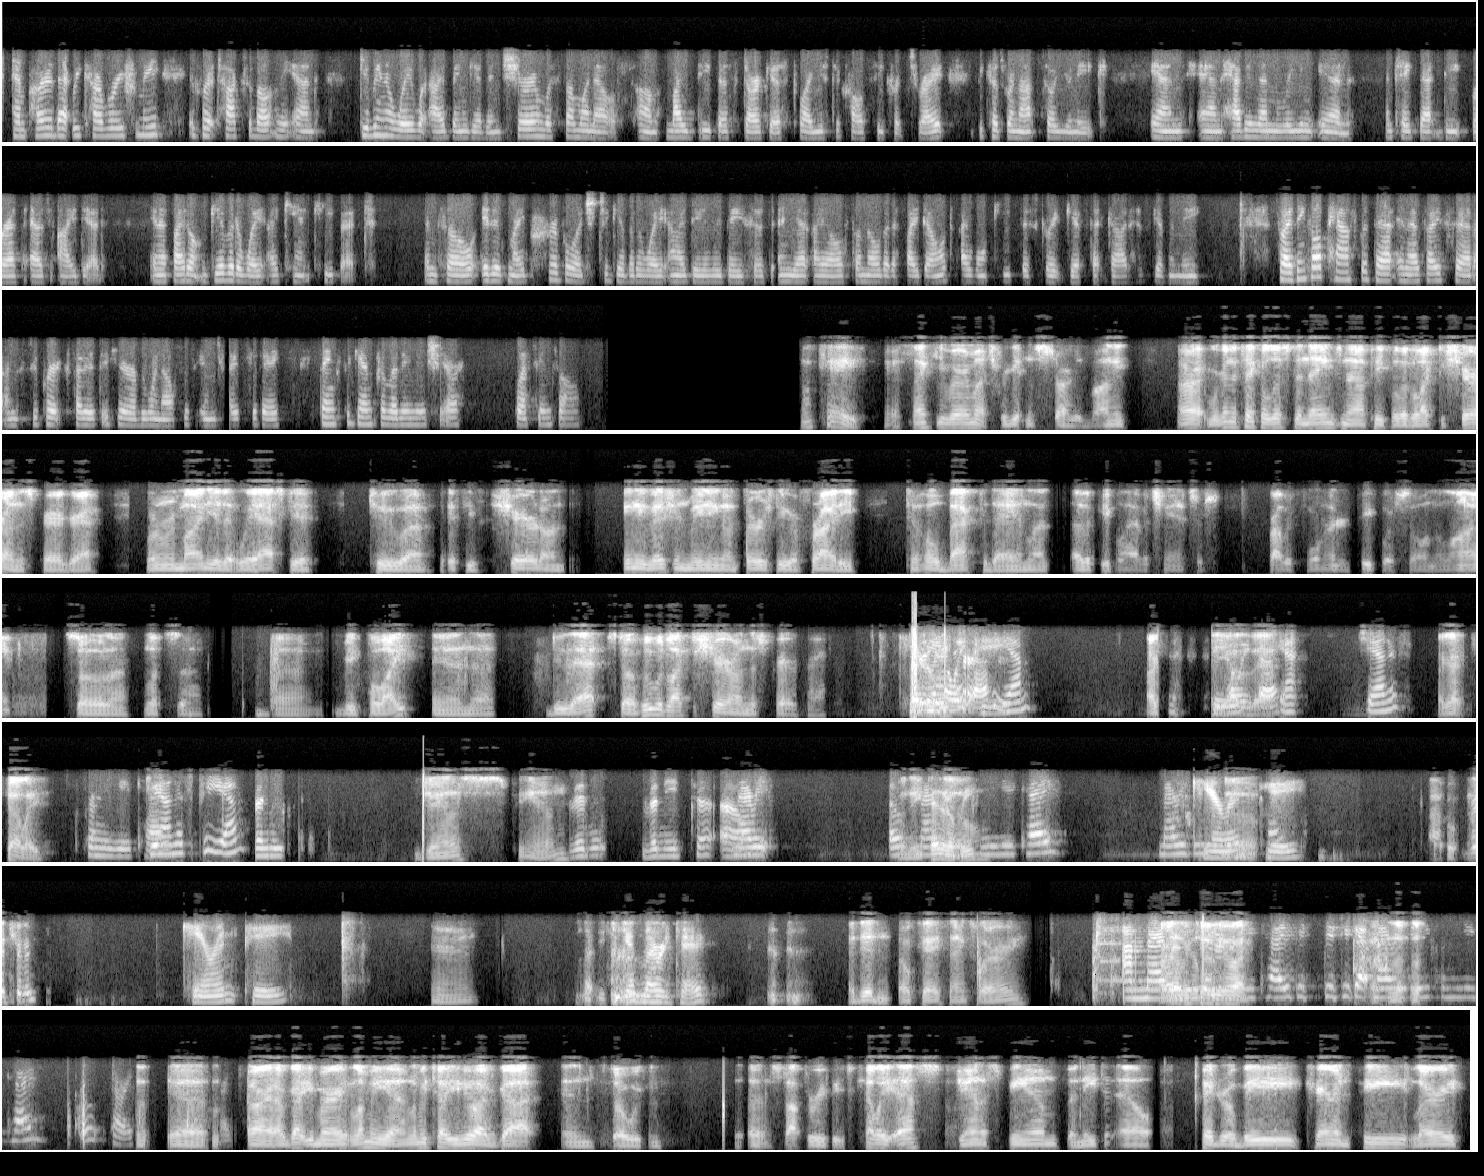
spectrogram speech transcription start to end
And part of that recovery for me is what it talks about in the end giving away what I've been given, sharing with someone else um, my deepest, darkest, what I used to call secrets, right? Because we're not so unique, and and having them lean in and take that deep breath as I did. And if I don't give it away, I can't keep it. And so it is my privilege to give it away on a daily basis. And yet I also know that if I don't, I won't keep this great gift that God has given me. So I think I'll pass with that. And as I said, I'm super excited to hear everyone else's insights today. Thanks again for letting me share. Blessings all. Okay. Yeah, thank you very much for getting us started, Bonnie. All right, we're going to take a list of names now, people that would like to share on this paragraph. We're going to remind you that we ask you to, uh, if you've shared on any vision meeting on Thursday or Friday, to hold back today and let other people have a chance. There's probably 400 people or so on the line. So uh, let's uh, uh, be polite and uh, do that. So, who would like to share on this paragraph? Kelly PM. I, Kelly yeah. Janice. I got Kelly. From the UK. Janice PM. Janice PM. Vin- Vanita. Um, Mary. Oh, Vanita Mary L. from the UK. Mary B. Karen P. Uh, Richard. Karen P. Karen. Did you get Larry K? I didn't. Okay, thanks, Larry. I'm Mary right, B. let from the UK. Did, did you get Uh, Mary let- B. from the UK? Oh, sorry. Yeah. All right, I've got you, Mary. Let me uh, let me tell you who I've got, and so we can uh, stop the repeats. Kelly S, Janice PM, Benita L, Pedro B, Karen P, Larry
